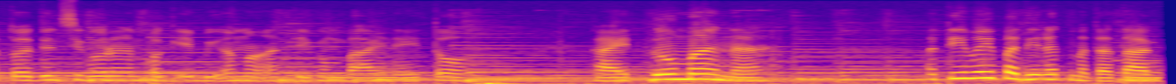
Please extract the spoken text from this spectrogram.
Katulad din siguro ng pag-ibig ang mga antikong bahay na ito. Kahit luma na, matibay pa din at matatag.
